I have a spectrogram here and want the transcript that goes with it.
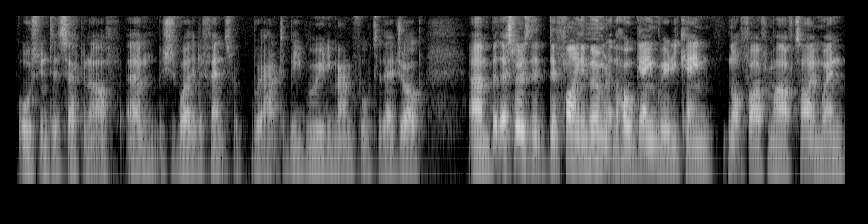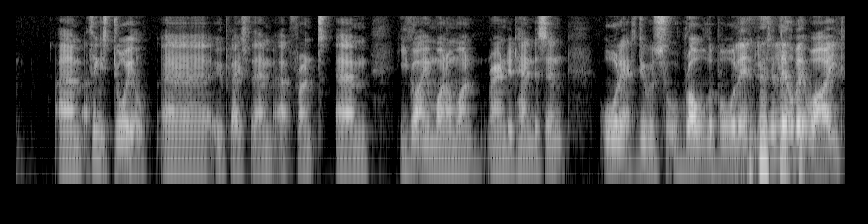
also into the second half, um, which is why the were, had to be really manful to their job. Um, but I suppose the defining moment of the whole game really came not far from half time when um, I think it's Doyle uh, who plays for them up front. Um, he got in one on one, rounded Henderson. All he had to do was sort of roll the ball in. He was a little bit wide.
